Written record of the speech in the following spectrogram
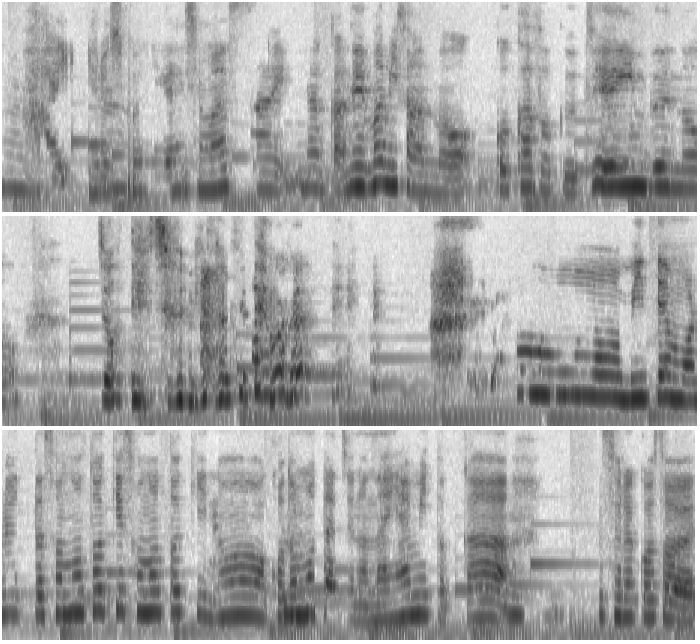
うん、はい、よろしくお願いします。はい、なんかね、まみさんのご家族全員分の上手集見させてもらって。見てもらったその時その時の子どもたちの悩みとか、うん、それこそ引っ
